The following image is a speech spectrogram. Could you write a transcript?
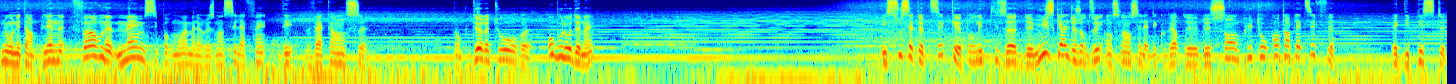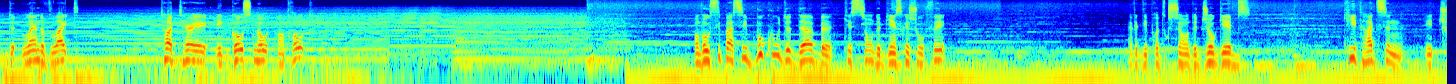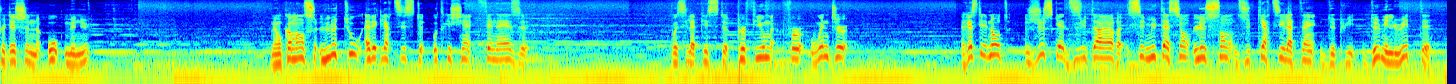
Nous, on est en pleine forme, même si pour moi, malheureusement, c'est la fin des vacances. Donc, de retour au boulot demain. Et sous cette optique, pour l'épisode musical d'aujourd'hui, on se lance à la découverte de, sons plutôt contemplatifs, avec des pistes de Land of Light, Todd Terry et Ghost Note, entre autres. On va aussi passer beaucoup de dub, question de bien se réchauffer, avec des productions de Joe Gibbs, Keith Hudson et Tradition au menu. Mais on commence le tout avec l'artiste autrichien Fenez. Voici la piste Perfume for Winter. Restez les nôtres jusqu'à 18h. C'est Mutation, le son du quartier latin depuis 2008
